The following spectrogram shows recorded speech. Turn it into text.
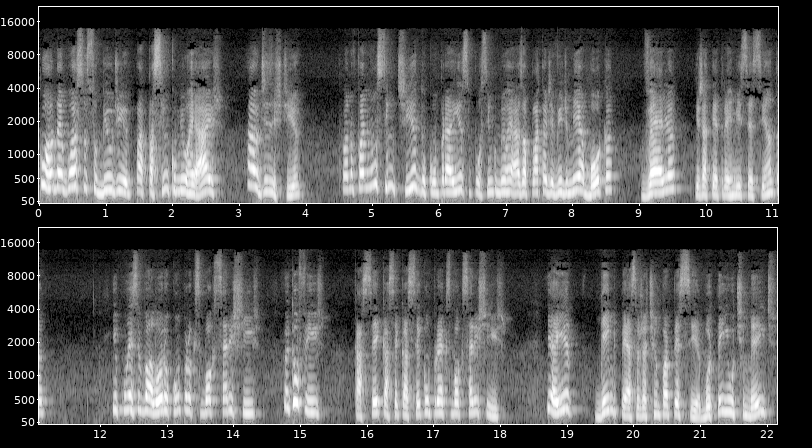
Pô, o negócio subiu de para 5 mil reais. Ah, eu desisti. Não faz nenhum sentido comprar isso por 5 mil reais. A placa de vídeo meia boca, velha, que já tem 3060. E com esse valor eu compro o Xbox Series X. Foi o que eu fiz. Cacei, cacei, cacei, comprei o Xbox Series X. E aí, Game Pass eu já tinha para PC. Botei Ultimate,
